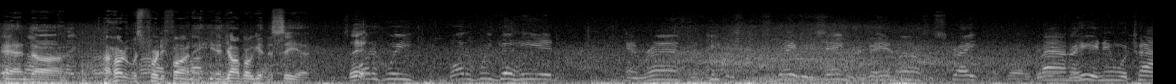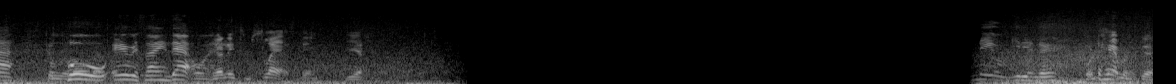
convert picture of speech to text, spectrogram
And uh, I heard it was pretty funny, and y'all gonna get to see it. What if we, what if we go ahead and run, keep it straight with the shingles, go ahead and run us straight line right here, and then we'll try to pull everything that way. Y'all need some slats then. Yeah. Nail get in there. Where'd the hammers go?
